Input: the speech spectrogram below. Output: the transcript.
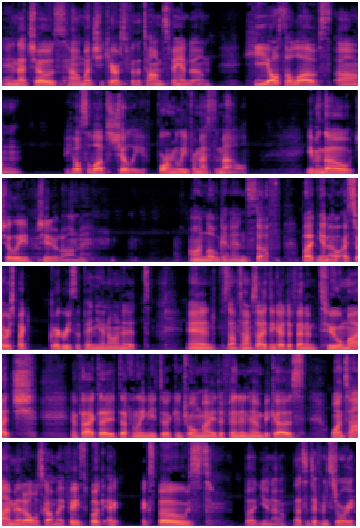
And that shows how much he cares for the Tom's fandom. He also loves, um, he also loves Chili, formerly from SML. Even though Chili cheated on, on Logan and stuff. But, you know, I still respect Gregory's opinion on it. And sometimes I think I defend him too much. In fact, I definitely need to control my defending him because one time it almost got my Facebook e exposed. But, you know, that's a different story.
